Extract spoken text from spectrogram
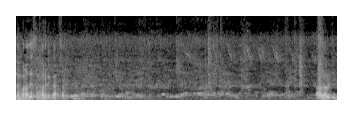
ਨੰਬਰਾਂ ਤੇ ਸੰਪਰਕ ਕਰ ਸਕਦੇ ਆ ਲਓ ਜੀ।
